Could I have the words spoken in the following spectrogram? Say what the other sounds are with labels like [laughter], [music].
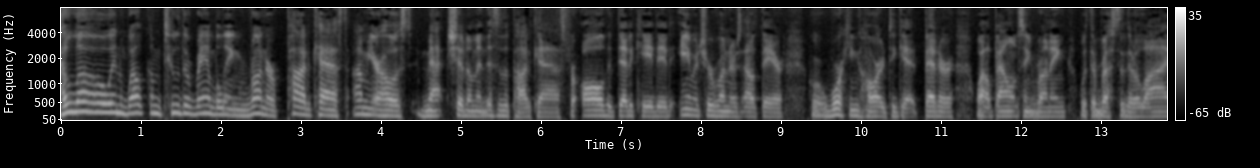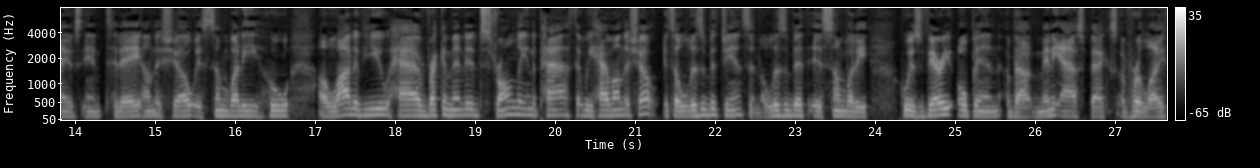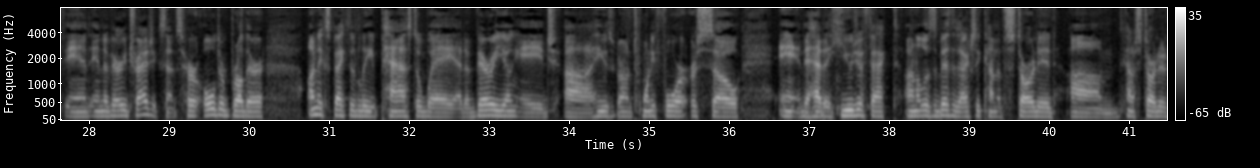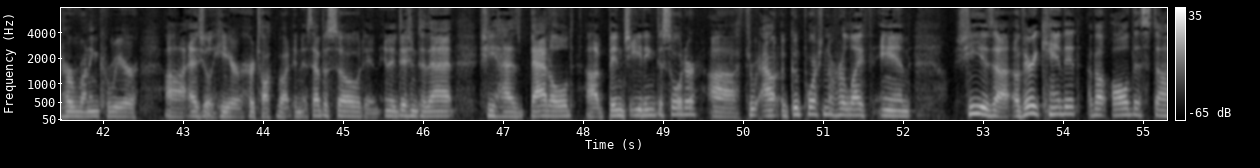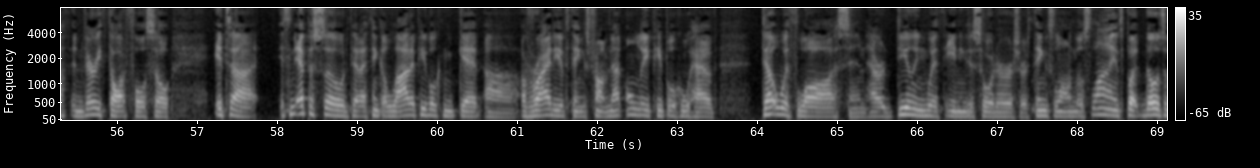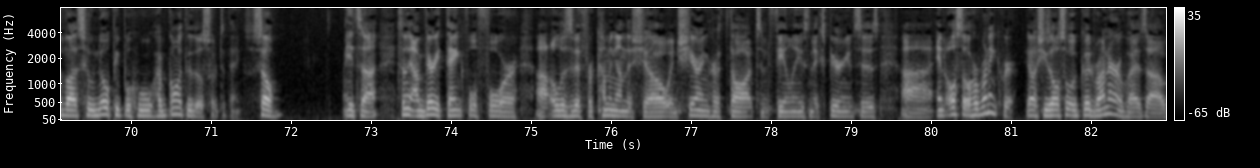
Hello and welcome to the Rambling Runner podcast. I'm your host, Matt Chittum, and this is a podcast for all the dedicated amateur runners out there who are working hard to get better while balancing running with the rest of their lives. And today on the show is somebody who a lot of you have recommended strongly in the past that we have on the show. It's Elizabeth Jansen. Elizabeth is somebody who is very open about many aspects of her life and in a very tragic sense. Her older brother unexpectedly passed away at a very young age. Uh, he was around 24 or so, and it had a huge effect on Elizabeth. It actually kind of started, um, kind of started her running career, uh, as you'll hear her talk about in this episode. And in addition to that, she has battled uh, binge eating disorder uh, throughout a good portion of her life, and she is a, a very candid about all this stuff and very thoughtful. So it's a it's an episode that I think a lot of people can get uh, a variety of things from. Not only people who have dealt with loss and are dealing with eating disorders or things along those lines, but those of us who know people who have gone through those sorts of things. So it's uh, something I'm very thankful for uh, Elizabeth for coming on the show and sharing her thoughts and feelings and experiences, uh, and also her running career. You know, she's also a good runner who has, uh,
